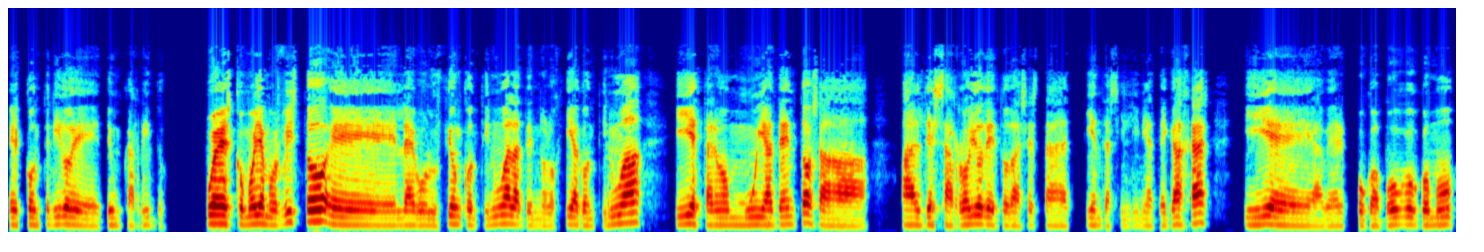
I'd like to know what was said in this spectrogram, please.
el contenido de un carrito. Pues como ya hemos visto, eh, la evolución continúa, la tecnología continúa y estaremos muy atentos a, al desarrollo de todas estas tiendas sin líneas de cajas y eh, a ver poco a poco cómo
